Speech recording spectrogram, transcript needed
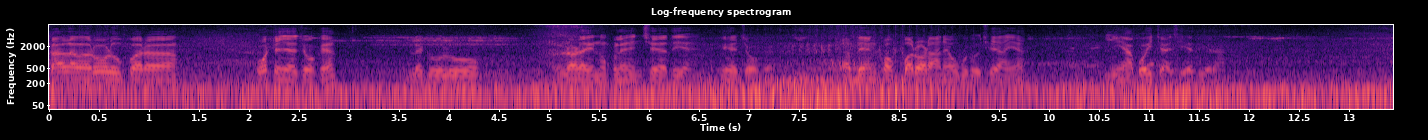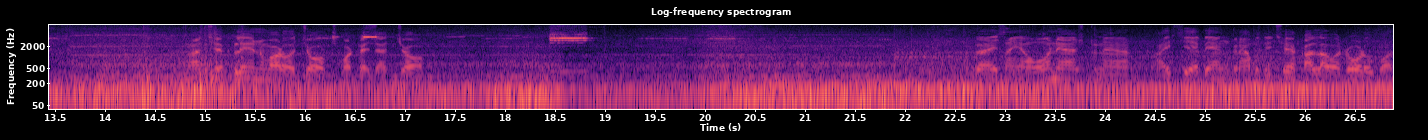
કાલાવા રોડ ઉપર કોટેજા ચોકે. એટલે કે ઓલું લડાઈનું પ્લેન છે તે, એ ચોકે. બેંક ઓફ બરોડા ને એવું બધું છે અહીંયા. અહીંયા પહોંચ્યા છીએ અત્યારે. આ છે પ્લેન વાળો ચોક કોટેજા ચોક. ગાઈસ અહીંયા ઓનેસ્ટ ને આઈસીઆઈ બેંક ને આ બધું છે, કાલાવડ રોડ ઉપર.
